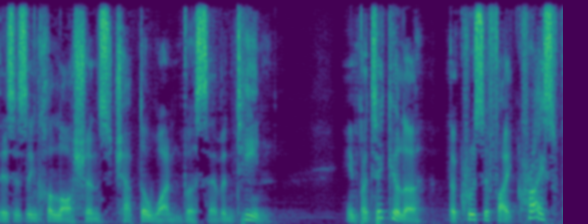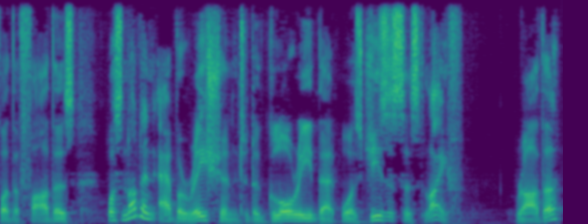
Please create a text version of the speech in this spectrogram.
This is in Colossians chapter 1 verse 17. In particular, the crucified Christ for the fathers was not an aberration to the glory that was Jesus' life. Rather,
